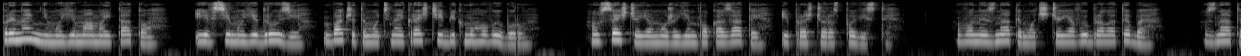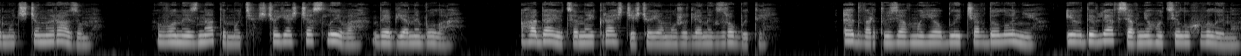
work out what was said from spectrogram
Принаймні мої мама й тато, і всі мої друзі бачитимуть найкращий бік мого вибору. Усе, що я можу їм показати і про що розповісти. Вони знатимуть, що я вибрала тебе, знатимуть, що ми разом. Вони знатимуть, що я щаслива, де б я не була. Гадаю, це найкраще, що я можу для них зробити. Едвард узяв моє обличчя в долоні і вдивлявся в нього цілу хвилину.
